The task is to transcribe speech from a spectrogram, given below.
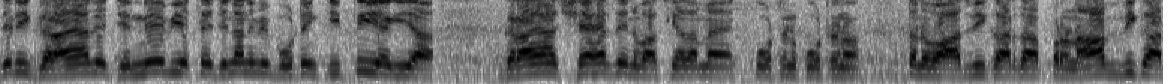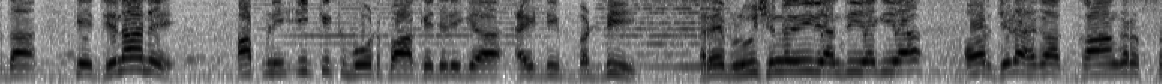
ਜਿਹੜੀ ਗਰਾਇਆਂ ਦੇ ਜਿੰਨੇ ਵੀ ਇੱਥੇ ਜਿਨ੍ਹਾਂ ਨੇ ਵੀ VOTING ਕੀਤੀ ਹੈਗੀ ਆ, ਗਰਾਇਆ ਸ਼ਹਿਰ ਦੇ ਨਿਵਾਸੀਆਂ ਦਾ ਮੈਂ ਕੋਟਨ ਕੋਟਨ ਧੰਨਵਾਦ ਵੀ ਕਰਦਾ, ਪ੍ਰਣਾਮ ਵੀ ਕਰਦਾ ਕਿ ਜਿਨ੍ਹਾਂ ਨੇ ਆਪਣੀ ਇੱਕ ਇੱਕ ਵੋਟ ਪਾ ਕੇ ਜਿਹੜੀ ਗਿਆ ਐਡੀ ਵੱਡੀ ਰੈਵੋਲੂਸ਼ਨਰੀ ਲਿਆਂਦੀ ਹੈਗੀ ਆ ਔਰ ਜਿਹੜਾ ਹੈਗਾ ਕਾਂਗਰਸ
